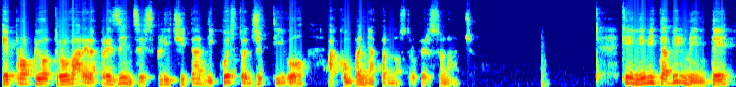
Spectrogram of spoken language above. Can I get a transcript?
è proprio trovare la presenza esplicita di questo aggettivo accompagnato al nostro personaggio che inevitabilmente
